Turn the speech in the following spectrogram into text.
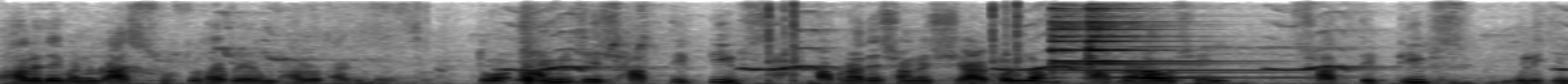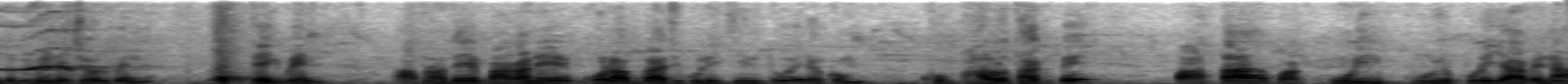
তাহলে দেখবেন গাছ সুস্থ থাকবে এবং ভালো থাকবে। তো আমি যে সাতটি টিপস আপনাদের সঙ্গে শেয়ার করলাম, আপনারাও সেই সাতটি টিপসগুলি কিন্তু মেনে চলবেন। দেখবেন, আপনাদের বাগানের গোলাপ গাছগুলি কিন্তু এরকম খুব ভালো থাকবে। পাতা বা কুঁড়ি পুড়ে পুড়ে যাবে না।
